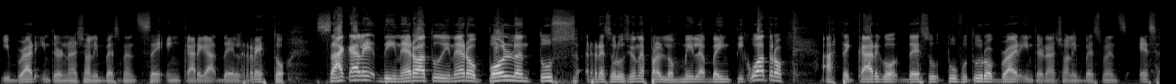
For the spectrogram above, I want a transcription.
y Bright International Investments se encarga del resto. Sácale dinero a tu dinero, ponlo en tus resoluciones para el 2024. Hazte cargo de su, tu futuro. Bright International Investments es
